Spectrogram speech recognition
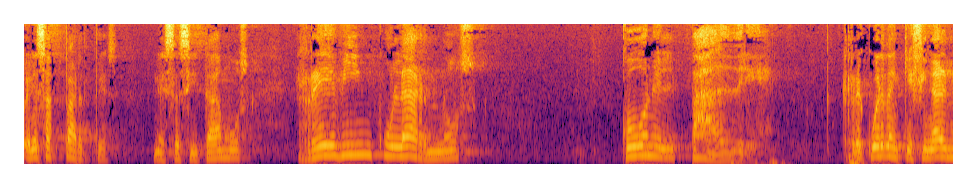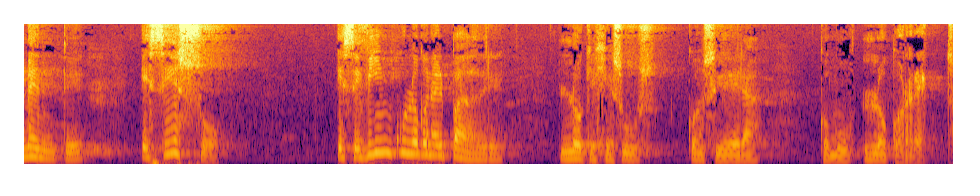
en esas partes necesitamos revincularnos con el Padre. Recuerden que finalmente es eso, ese vínculo con el Padre, lo que Jesús considera como lo correcto.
